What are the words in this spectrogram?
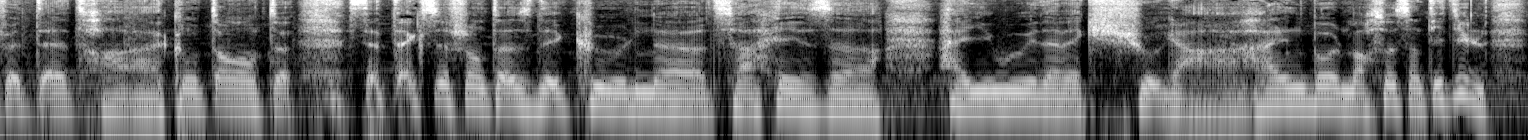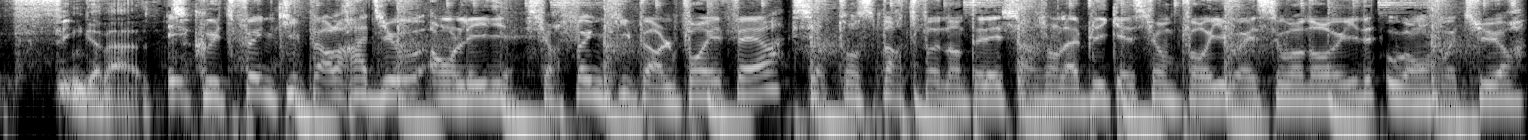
peut-être euh, contente. Cette ex-chanteuse des Cool Nuts, Heather Hollywood avec Sugar Rainbow. Le morceau s'intitule Fingerbout. Écoute Funky Pearl Radio en ligne sur funkypearl.fr, sur ton smartphone en téléchargeant l'application pour iOS ou Android, ou en voiture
